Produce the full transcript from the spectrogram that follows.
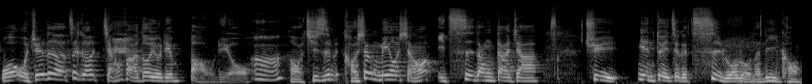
我我觉得这个讲法都有点保留。嗯，好，其实好像没有想要一次让大家去面对这个赤裸裸的利空。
